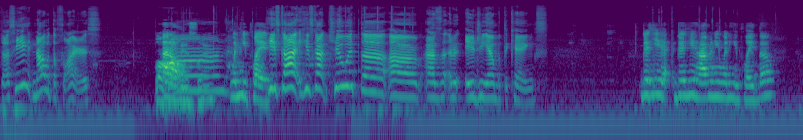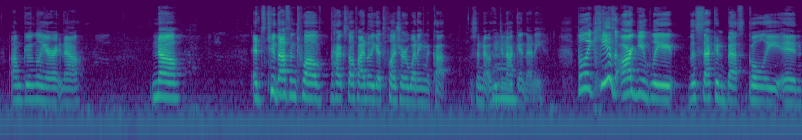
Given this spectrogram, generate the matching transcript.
Does he? Not with the Flyers. Well, At obviously. Um, when he played. he's got he's got two with the um as an AGM with the Kings. Did he did he have any when he played though? I'm googling it right now. No. It's 2012. Hextall finally gets pleasure of winning the cup. So no, he did not get any. But like he is arguably the second best goalie in.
